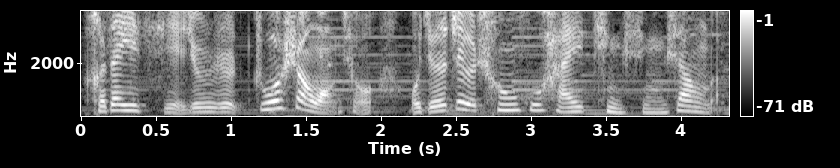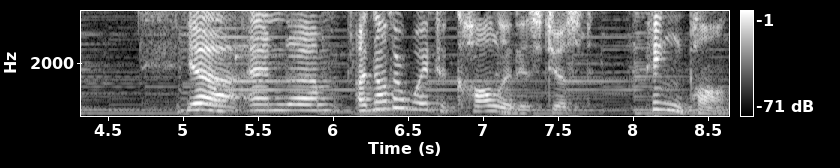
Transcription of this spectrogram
合在一起也就是桌上网球。我觉得这个称呼还挺形象的。 Yeah, and um, another way to call it is just ping pong.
